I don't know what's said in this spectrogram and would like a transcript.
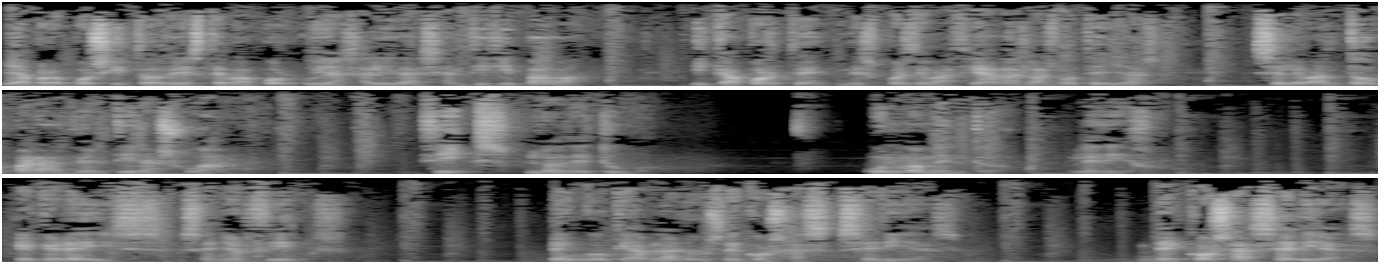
Y a propósito de este vapor cuya salida se anticipaba, Picaporte, después de vaciadas las botellas, se levantó para advertir a su amo. Fix lo detuvo. Un momento, le dijo. ¿Qué queréis, señor Fix? Tengo que hablaros de cosas serias. De cosas serias,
